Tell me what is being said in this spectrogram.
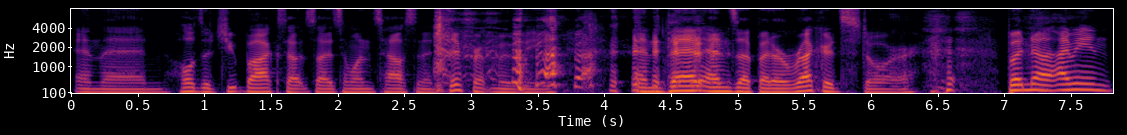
and then holds a jukebox outside someone's house in a different movie and then ends up at a record store. but no, I mean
